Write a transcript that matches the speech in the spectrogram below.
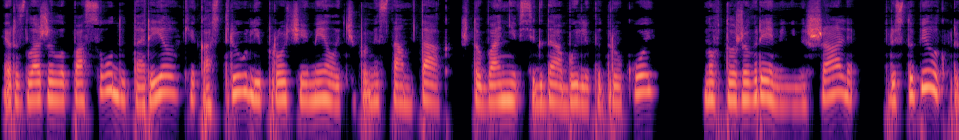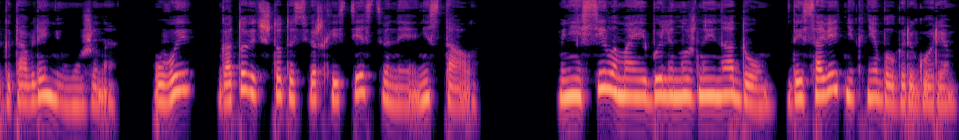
и разложила посуду, тарелки, кастрюли и прочие мелочи по местам так, чтобы они всегда были под рукой, но в то же время не мешали, приступила к приготовлению ужина. Увы, готовить что-то сверхъестественное не стало. Мне силы мои были нужны и на дом, да и советник не был Григорием.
